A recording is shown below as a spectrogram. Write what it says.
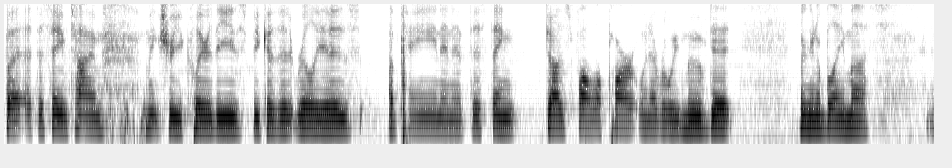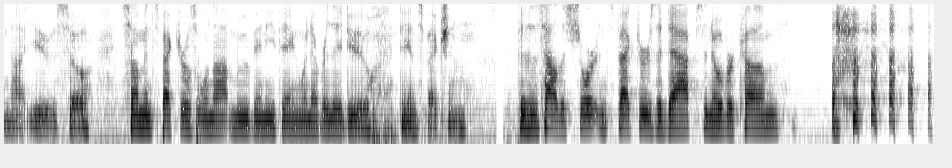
but at the same time, make sure you clear these because it really is a pain. And if this thing does fall apart whenever we moved it, they're going to blame us and not you. So some inspectors will not move anything whenever they do the inspection. This is how the short inspectors adapts and overcomes.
